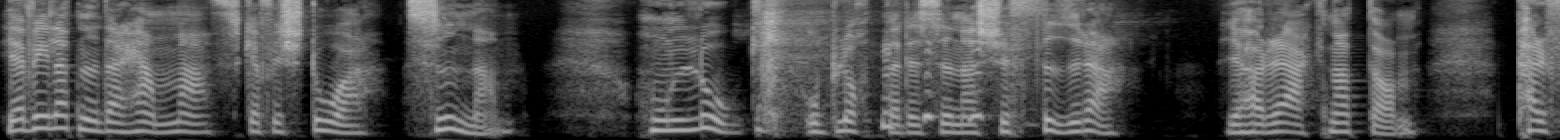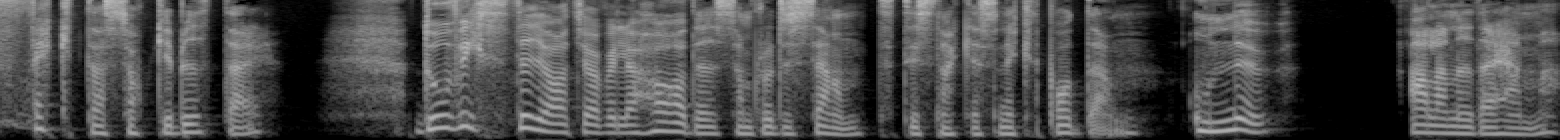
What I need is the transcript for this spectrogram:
Jag vill att ni där hemma ska förstå synen. Hon log och blottade sina 24, jag har räknat dem, perfekta sockerbitar. Då visste jag att jag ville ha dig som producent till Snacka snyggt-podden. Och nu, alla ni där hemma,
